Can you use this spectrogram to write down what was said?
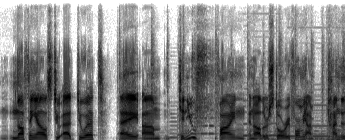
nothing else to add to it. Hey, um, can you find another story for me? I'm kinda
